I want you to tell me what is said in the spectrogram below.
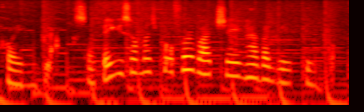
Bitcoin Black. So, thank you so much po for watching. Have a great day po.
